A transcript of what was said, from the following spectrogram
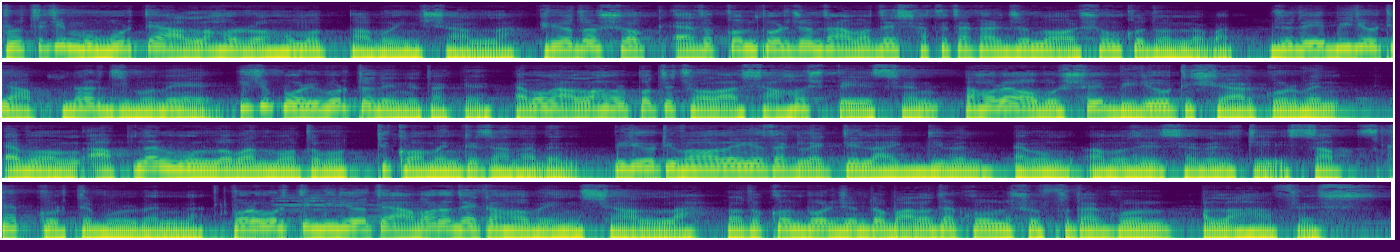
প্রতিটি মুহূর্তে আল্লাহর রহমত পাবো ইনশাআল্লাহ। প্রিয় দর্শক, এতক্ষণ পর্যন্ত আমাদের সাথে থাকার জন্য অসংখ্য ধন্যবাদ। যদি এই ভিডিওটি আপনার জীবনে কিছু পরিবর্তন এনে থাকে এবং আল্লাহর পথে চলার সাহস পেয়েছেন, তাহলে অবশ্যই ভিডিওটি শেয়ার করবেন এবং আপনার মূল্যবান মতামতটি কমেন্টে জানাবেন। ভিডিওটি ভালো লেগে থাকলে একটি লাইক দিবেন এবং আমাদের চ্যানেলটি সাবস্ক্রাইব করতে ভুলবেন না। পরবর্তী ভিডিওতে আবারও দেখা হবে ইনশাআল্লাহ। ততক্ষণ পর্যন্ত ভালো থাকুন, সুস্থ থাকুন। আল্লাহ হাফেজ।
